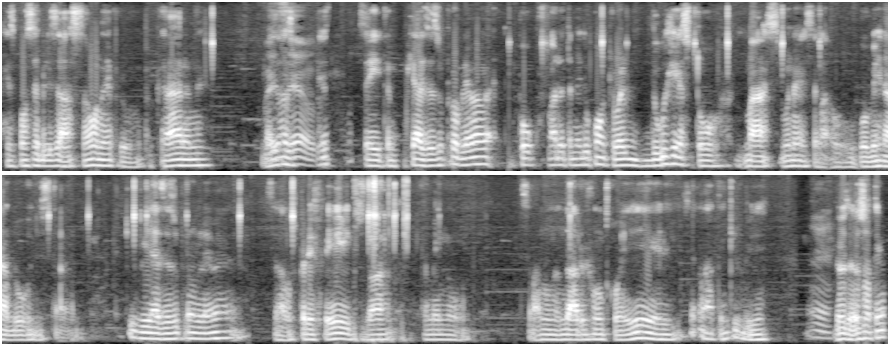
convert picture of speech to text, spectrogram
responsabilização, né, pro, pro cara, né. Mas, Mas é, vezes não sei, porque às vezes o problema é um pouco fora também do controle do gestor máximo, né, sei lá, o governador do estado. Tem que ver, às vezes o problema é, sei lá, os prefeitos lá também não, sei lá, não andaram junto com ele, sei lá, tem que ver. É. Eu, eu, só tenho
